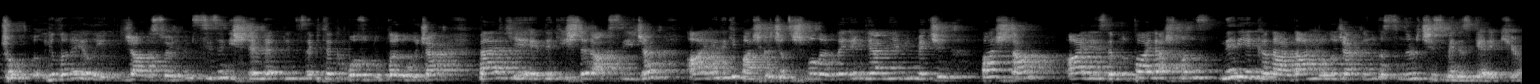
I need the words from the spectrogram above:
çok yıllara yalayacağını söyledim. Sizin işlevlerinizde bir takım bozukluklar olacak. Belki evdeki işleri aksayacak. Ailedeki başka çatışmaları da engelleyebilmek için baştan ailenizle bunu paylaşmanız, nereye kadar dahil olacaklarını da sınırı çizmeniz gerekiyor.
